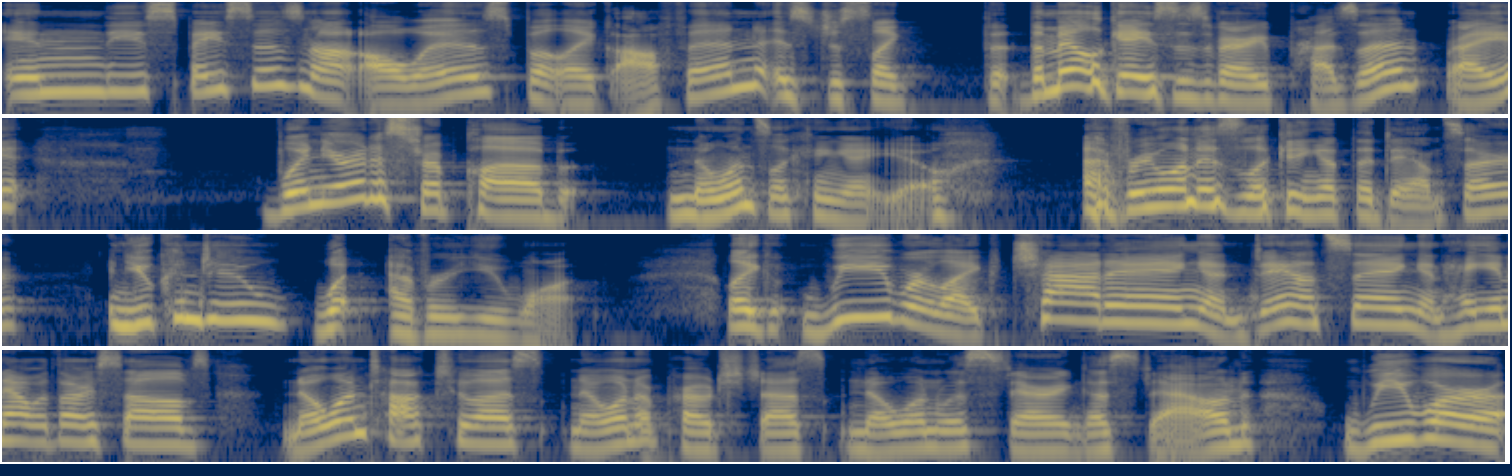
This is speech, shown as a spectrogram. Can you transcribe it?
in these spaces not always but like often is just like the, the male gaze is very present right? When you're at a strip club no one's looking at you. Everyone is looking at the dancer and you can do whatever you want like we were like chatting and dancing and hanging out with ourselves. No one talked to us. No one approached us. No one was staring us down. We were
